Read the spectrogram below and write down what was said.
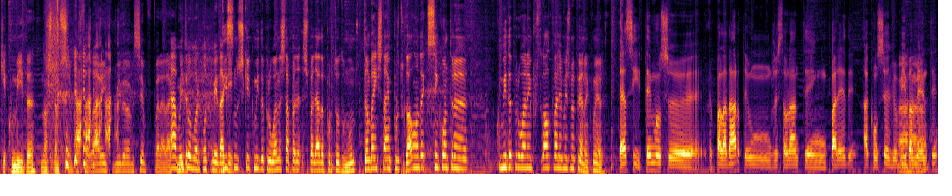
que é comida. Nós estamos sempre a falar em comida, vamos sempre parar. Há, há muito amor pela comida aqui. Disse-nos que a comida peruana está espalhada por todo o mundo, também está em Portugal. Onde é que se encontra comida peruana em Portugal que vale a mesma pena comer? É assim, temos uh, Paladar, tem um restaurante em Parede, aconselho vivamente.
